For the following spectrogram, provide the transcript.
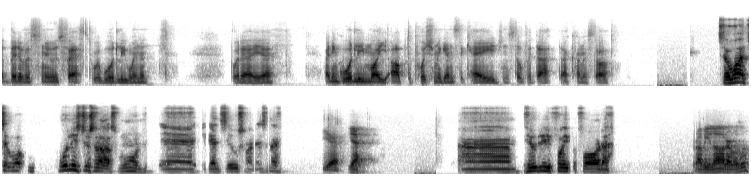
a, bit of a snooze fest with Woodley winning. But uh, yeah, I think Woodley might opt to push him against the cage and stuff like that, that kind of stuff. So what's what? Woodley's just lost one uh, against Usman, isn't it? Yeah. Yeah. Um, who did he fight before that? Robbie Lawler, was it?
